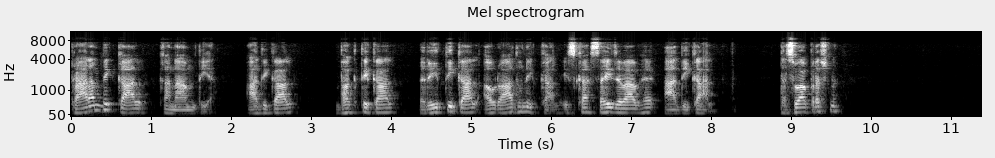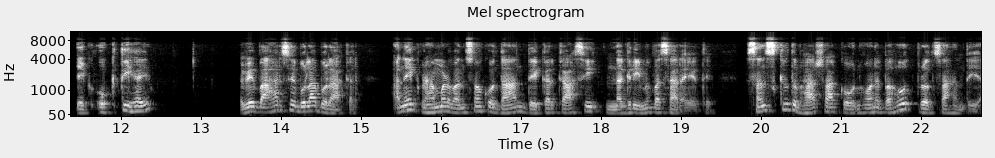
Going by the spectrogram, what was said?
प्रारंभिक काल का नाम दिया? आदिकाल भक्ति काल रीति काल और आधुनिक काल। इसका सही जवाब है आदिकाल। दसवा प्रश्न। एक उक्ति है, वे बाहर से बुला बुलाकर अनेक ब्राह्मण वंशों को दान देकर काशी नगरी में बसा रहे थे। संस्कृत भाषा को उन्होंने बहुत प्रोत्साहन दिया।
